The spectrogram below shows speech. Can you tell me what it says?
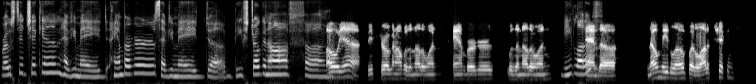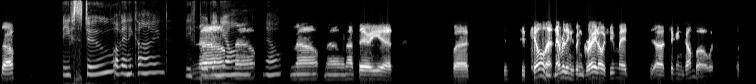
roasted chicken? Have you made hamburgers? Have you made uh, beef stroganoff? Um, Oh yeah, beef stroganoff was another one. Hamburgers was another one, meatloaf, and uh, no meatloaf, but a lot of chicken stuff. beef stew of any kind, beef No, bourguignon. no. no. No, no, we're not there yet. But she's, she's killing it, and everything's been great. Oh, she made uh, chicken gumbo with with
